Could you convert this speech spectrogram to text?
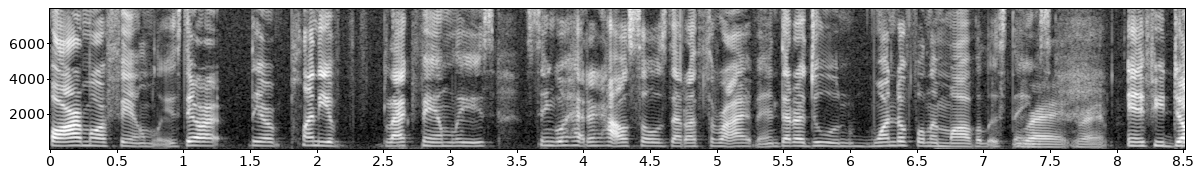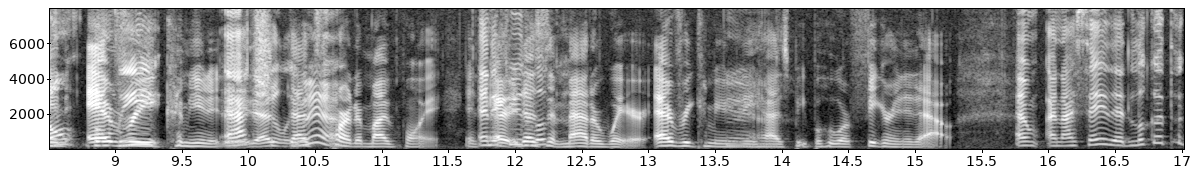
far more families. There are there are plenty of black families, single-headed households that are thriving, that are doing wonderful and marvelous things. Right. Right. And if you don't in every believe- community. That- Actually, that's yeah. part of my point. And, And it doesn't matter where. Every community Yeah. has people who are figuring it out. And, and I say that look at the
